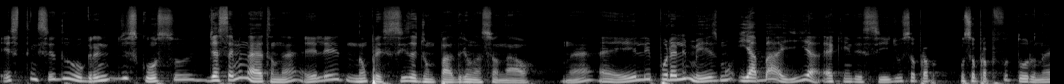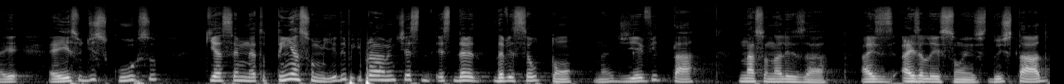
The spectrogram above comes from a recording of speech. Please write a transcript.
Esse tem sido o grande discurso de ACM Neto, né? Ele não precisa de um padrinho nacional, né? É ele por ele mesmo e a Bahia é quem decide o seu próprio, o seu próprio futuro, né? E é esse o discurso que a ACM Neto tem assumido e, e provavelmente esse, esse deve, deve, ser o tom, né? De evitar nacionalizar as, as eleições do Estado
